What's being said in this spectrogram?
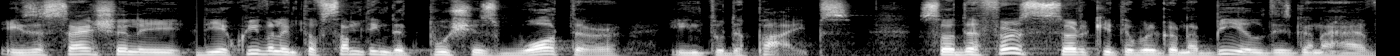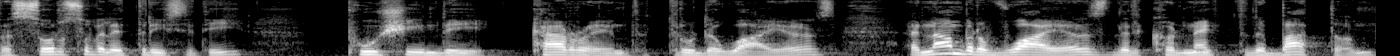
is essentially the equivalent of something that pushes water into the pipes. So the first circuit that we're going to build is going to have a source of electricity, pushing the current through the wires, a number of wires that connect to the button.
